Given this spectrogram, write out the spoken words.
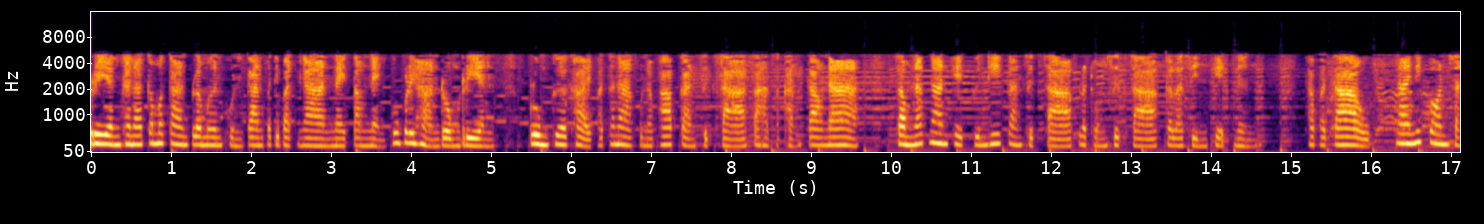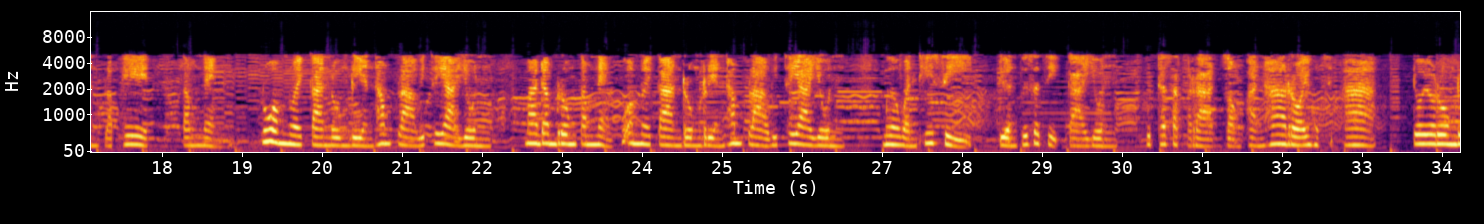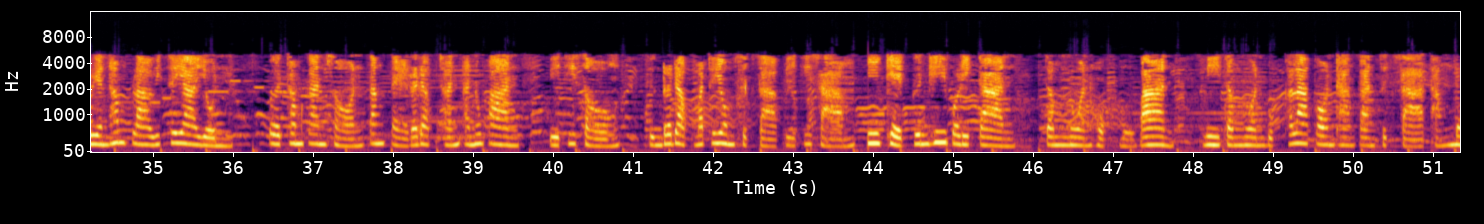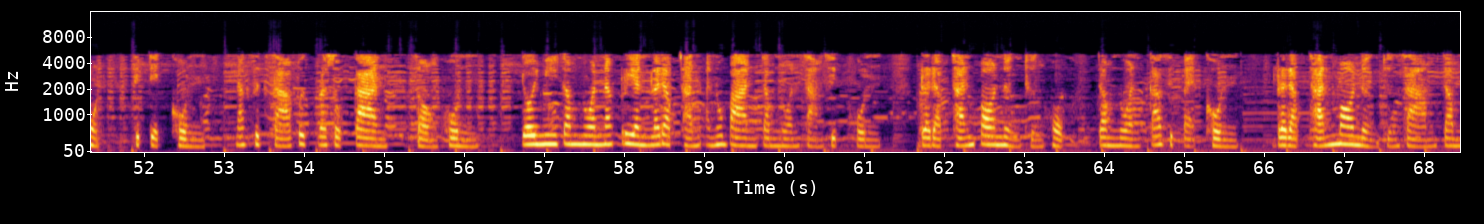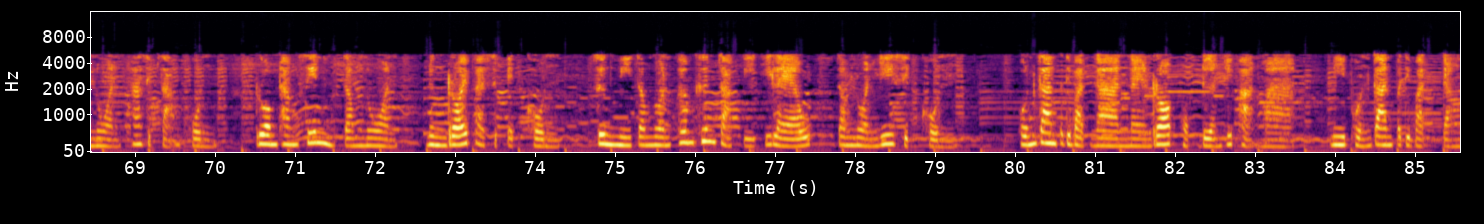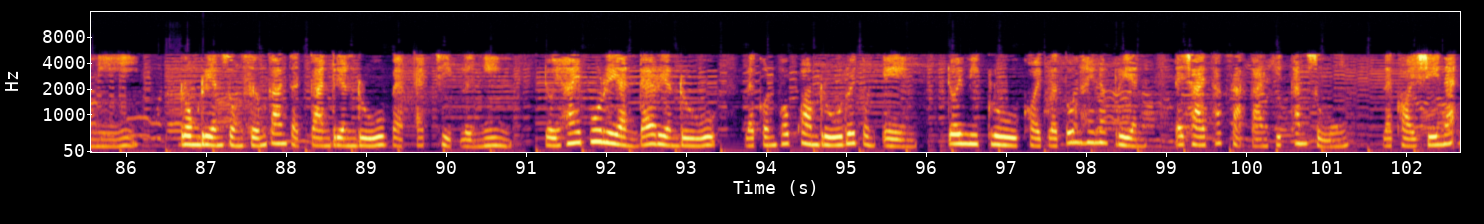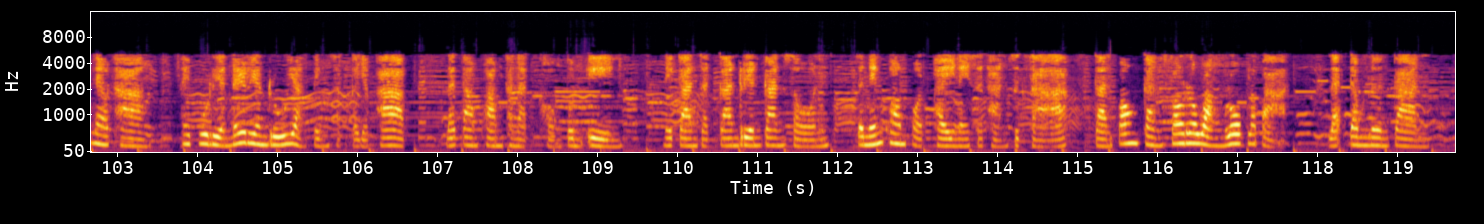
เรียนคณะกรรมการประเมินผลการปฏิบัติงานในตำแหน่งผู้บริหารโรงเรียน กลุ่มเครือข่ายพัฒนาคุณภาพการศึกษาสหัสขันธ์ก้าวหน้า สำนักงานเขตพื้นที่การศึกษา ประถมศึกษากาลสินเขตหนึ่งข้าพเจ้า นายนิกรสันประเภท ตำแหน่งผู้อำนวยการโรงเรียนถ้ำปลาวิทยายน มาดำรงตำแหน่งผู้อำนวยการโรงเรียนถ้ำปลาวิทยายน เมื่อวันที่4 เดือนพฤศจิกายน พุทธศักราช 2565 โดยโรงเรียนถ้ำปลาวิทยายน เปิดทำการสอนตั้งแต่ระดับชั้นอนุบาล ปีที่2ถึงระดับมัธยมศึกษาปีที่3มีเขตพื้นที่บริการจำนวน 6 หมู่บ้าน มีจำนวนบุคลากรทางการศึกษาทั้งหมด 17 คน นักศึกษาฝึกประสบการณ์ 2 คน โดยมีจำนวนนักเรียนระดับชั้นอนุบาลจำนวน 30 คน ระดับชั้นป .1 ถึง 6จำนวน 98 คน ระดับชั้นม .1 ถึง 3จำนวน 53 คน รวมทั้งสิ้นจำนวน 181 คน ซึ่งมีจำนวนเพิ่มขึ้นจากปีที่แล้วจำนวน 20 คน ผลการปฏิบัติงานในรอบ 6 เดือนที่ผ่านมา มีผลการปฏิบัติดังนี้ โรงเรียนส่งเสริมการจัดการเรียนรู้แบบ Active Learning โดยให้ผู้เรียนได้เรียนรู้ และค้นพบความรู้ด้วยตนเอง โดยมีครูคอยกระตุ้นให้นักเรียน ได้ใช้ทักษะการคิดขั้นสูง และคอยชี้แนะแนวทาง ให้ผู้เรียนได้เรียนรู้อย่างเต็มศักยภาพ และตามความถนัดของตนเอง ในการจัดการเรียนการสอน จะเน้นความปลอดภัยในสถานศึกษา การป้องกันเฝ้าระวังโรคระบาด และดำเนินการ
